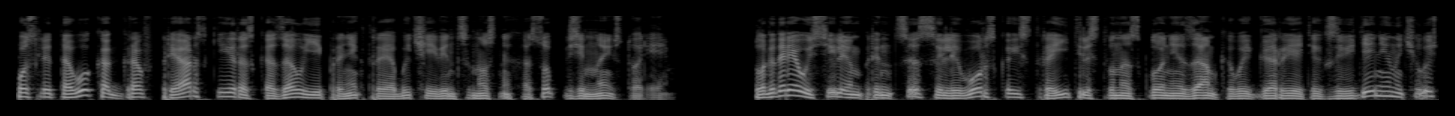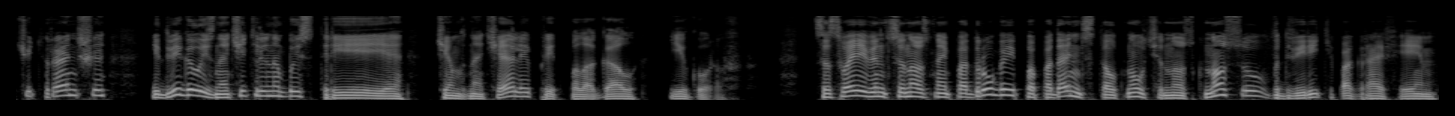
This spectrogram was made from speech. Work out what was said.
после того, как граф Приарский рассказал ей про некоторые обычаи венценосных особ в земной истории. Благодаря усилиям принцессы Ливорской строительство на склоне замковой горы этих заведений началось чуть раньше и двигалось значительно быстрее, чем вначале предполагал Егоров. Со своей венценосной подругой попаданец столкнулся нос к носу в двери типографии.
